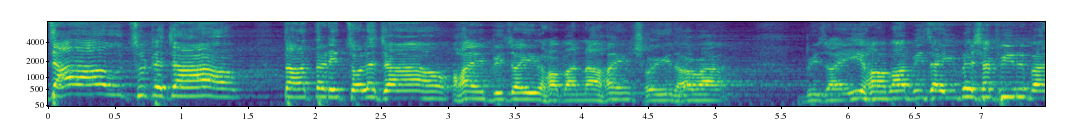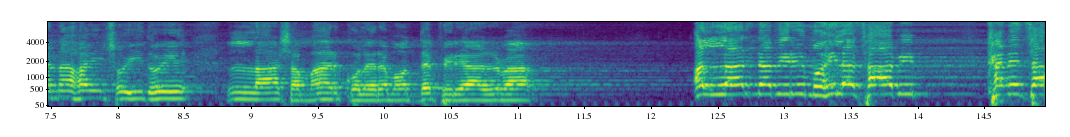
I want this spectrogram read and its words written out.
যাও, ছুটে যাও, তাড়াতাড়ি চলে যাও। হয় বিজয়ী হবা, না হয় শহীদ হবা। বিজয়ী হবা, বিজয়ী বেশে ফিরবা, না হয় শহীদ হয়ে লাশ আমার কোলের মধ্যে ফিরে আসবা। আল্লাহর নবীর মহিলা সাহাবী খানেসা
